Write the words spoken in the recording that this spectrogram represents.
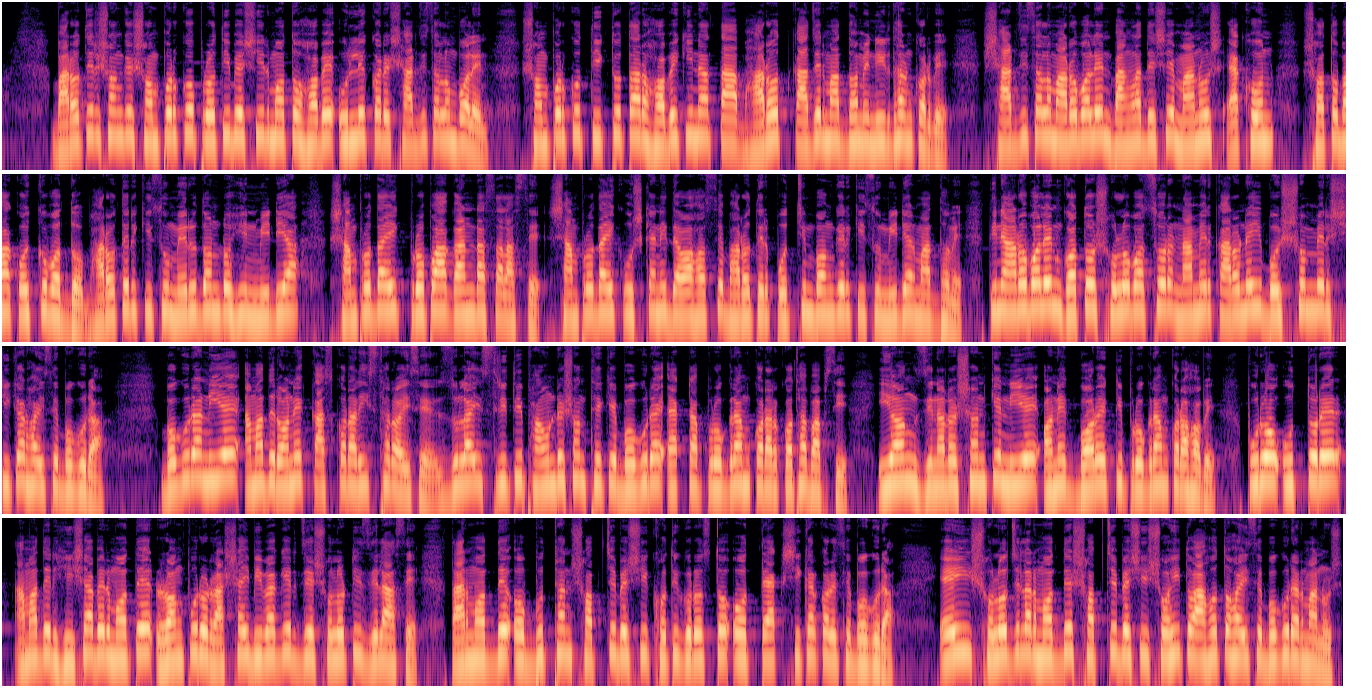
ভারতের সঙ্গে সম্পর্ক প্রতিবেশীর মতো হবে উল্লেখ করে সার্জিস আলম বলেন, সম্পর্ক তিক্ততার হবে কি না তা ভারত কাজের মাধ্যমে নির্ধারণ করবে। সার্জিস আলম আরও বলেন, বাংলাদেশে মানুষ এখন শতভাগ ঐক্যবদ্ধ, ভারতের কিছু মেরুদণ্ডহীন মিডিয়া সাম্প্রদায়িক প্রোপাগান্ডা চালাচ্ছে। সাম্প্রদায়িক উস্কানি দেওয়া হচ্ছে ভারতের পশ্চিমবঙ্গের কিছু মিডিয়ার মাধ্যমে। তিনি আরও বলেন, গত ষোলো বছর নামের কারণেই বৈষম্যের শিকার হয়েছে বগুড়া। বগুড়া নিয়ে আমাদের অনেক কাজ করার ইচ্ছা রয়েছে। জুলাই স্মৃতি ফাউন্ডেশন থেকে বগুড়ায় একটা প্রোগ্রাম করার কথা ভাবছি। ইয়ং জেনারেশনকে নিয়ে অনেক বড় একটি প্রোগ্রাম করা হবে। পুরো উত্তরের, আমাদের হিসাবের মতে, রংপুর ও রাজশাহী বিভাগের যে ষোলোটি জেলা আছে, তার মধ্যে অভ্যুত্থান সবচেয়ে বেশি ক্ষতিগ্রস্ত ও ত্যাগ স্বীকার করেছে বগুড়া। এই ষোলো জেলার মধ্যে সবচেয়ে বেশি শহীদ আহত হয়েছে বগুড়ার মানুষ।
